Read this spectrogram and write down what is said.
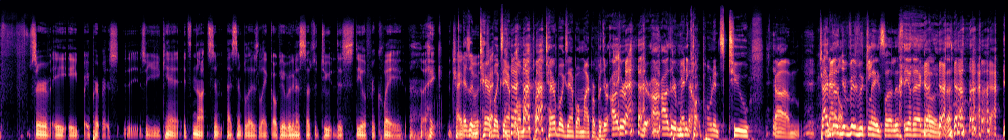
serve a, a, a purpose so you can't it's not sim- as simple as like okay we're gonna substitute this steel for clay like try as to do a it- terrible try- example on my part. terrible example on my part. But there are other there are other many components to um, try to metal. build your bridge with clay so let's see how that goes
